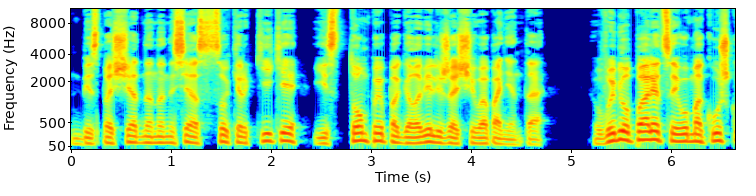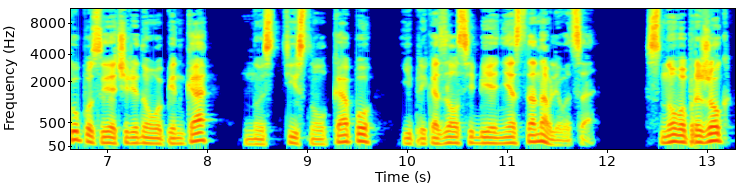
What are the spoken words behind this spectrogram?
беспощадно нанося сокер-кики и стомпы по голове лежащего оппонента. Выбил палец его макушку после очередного пинка, но стиснул капу и приказал себе не останавливаться. Снова прыжок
